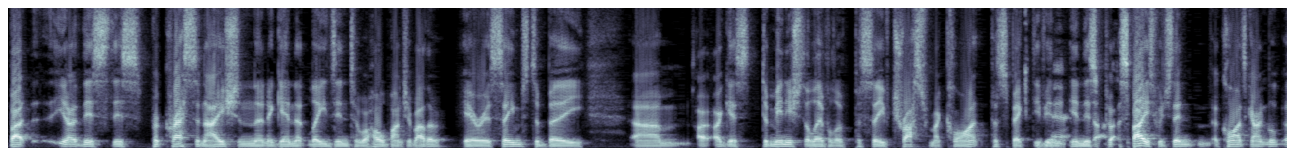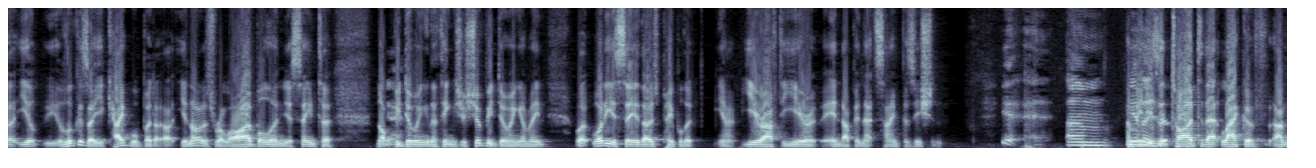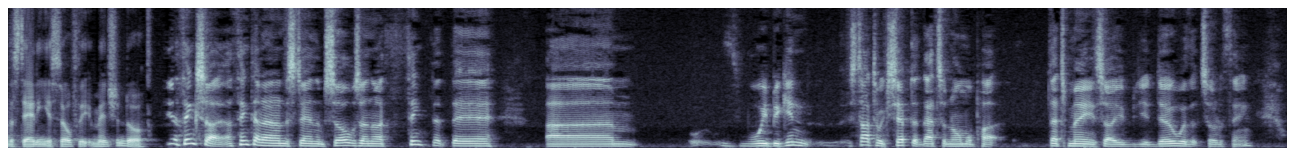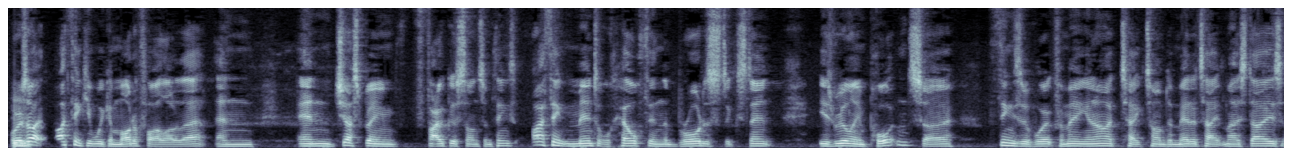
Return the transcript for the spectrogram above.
but you know this this procrastination, and again that leads into a whole bunch of other areas, seems to be um, I, I, guess, diminish the level of perceived trust from a client perspective in, yeah, in this p- space, which then a client's going, look, uh, you, you, look as though you're capable, but uh, you're not as reliable and you seem to not yeah. be doing the things you should be doing. I mean, what, what do you see of those people that, you know, year after year end up in that same position? Yeah. Um, I yeah, mean, is it tied to that lack of understanding yourself that you mentioned, or? Yeah, I think so. I think they don't understand themselves, and I think that they're. Um, we begin start to accept that that's a normal part that's me. So you deal with it, sort of thing. Whereas mm. I, I think we can modify a lot of that and and just being focused on some things. I think mental health, in the broadest extent, is really important. So things have worked for me. You know, I take time to meditate most days.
